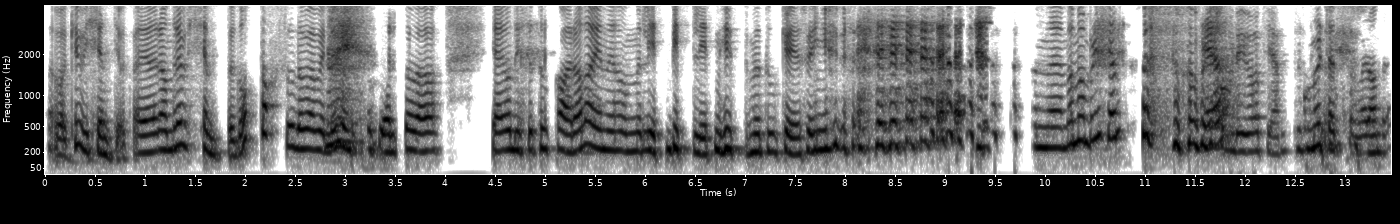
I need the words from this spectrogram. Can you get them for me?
Ikke, vi kjente jo ikke hverandre kjempegodt, da, så det var veldig, veldig spesielt. Og da, jeg og disse to kara da, inn i en sånn liten, bitte liten hytte med to køyesenger. men, eh, men, man blir kjent. man blir, ja. blir godt kjent. Kommer tett på hverandre.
